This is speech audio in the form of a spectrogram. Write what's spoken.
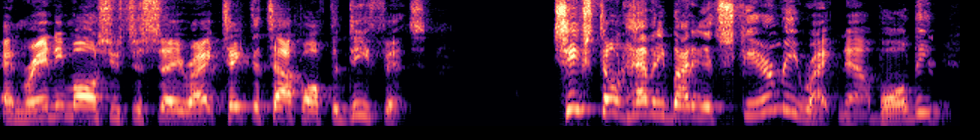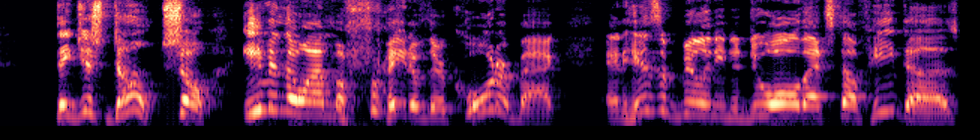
And Randy Moss used to say, right, take the top off the defense. Chiefs don't have anybody that scare me right now, Baldy. They just don't. So even though I'm afraid of their quarterback and his ability to do all that stuff he does,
